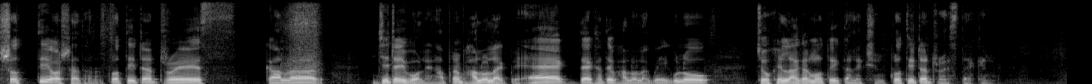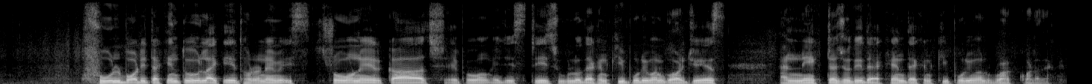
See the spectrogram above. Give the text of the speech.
সত্যি অসাধারণ। প্রতিটা ড্রেস কালার যেটাই বলেন, আপনার ভালো লাগবে, এক দেখাতে ভালো লাগবে। এগুলো চোখে লাগার মতোই কালেকশন প্রতিটা ড্রেস দেখেন। ফুল বডিটা কিন্তু লাইক এই ধরনের স্টোনের কাজ এবং এই যে স্টিচগুলো দেখেন কি পরিমাণ গর্জিয়াস অ্যান্ড নেকটা যদি দেখেন দেখেন কি পরিমাণ ওয়ার্ক করা দেখেন।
